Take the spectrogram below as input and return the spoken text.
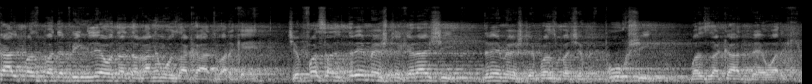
کال پس به د بنگلې او د غنمو زکات ورکړي چې فصل درې میاشتې کې راشي درې میاشتې پس به چې پوخ شي بس زکات به ورکړي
